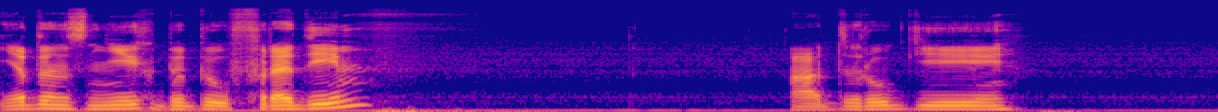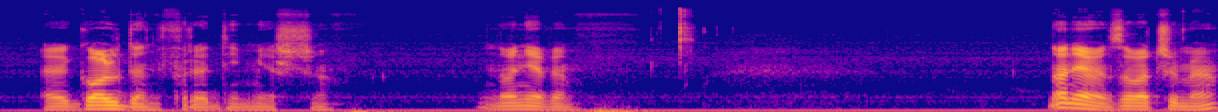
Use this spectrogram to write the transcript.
jeden z nich by był Freddym, a drugi yy, Golden Freddym jeszcze. No nie wiem. No nie wiem, zobaczymy.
